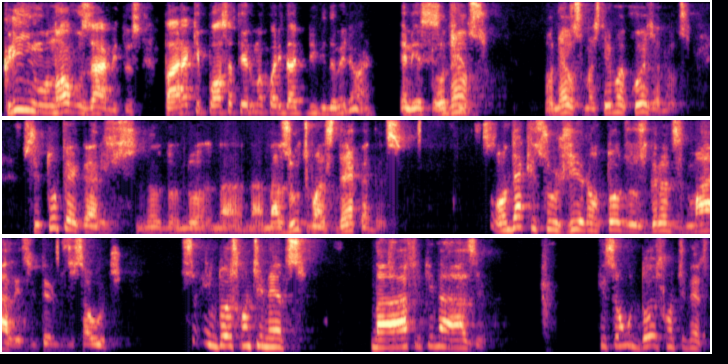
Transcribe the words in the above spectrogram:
criem novos hábitos para que possa ter uma qualidade de vida melhor. É nesse Ô, sentido. Nelson, Ô, Nelson, mas tem uma coisa, Nelson. Se tu pegares no, no, na, na, nas últimas décadas, onde é que surgiram todos os grandes males em termos de saúde? Em dois continentes, na África e na Ásia, que são dois continentes.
